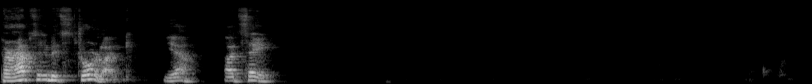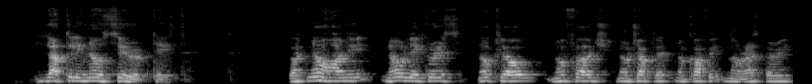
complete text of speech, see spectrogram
Perhaps a little bit straw-like. Yeah, I'd say. Luckily, no syrup taste. But no honey, no licorice, no clove, no fudge, no chocolate, no coffee, no raspberry.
